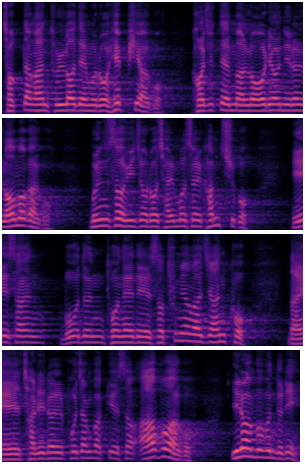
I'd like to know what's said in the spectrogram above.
적당한 둘러댐으로 회피하고 거짓된 말로 어려운 일을 넘어가고 문서 위조로 잘못을 감추고 예산 모든 돈에 대해서 투명하지 않고 나의 자리를 보장받기 위해서 아부하고 이러한 부분들이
